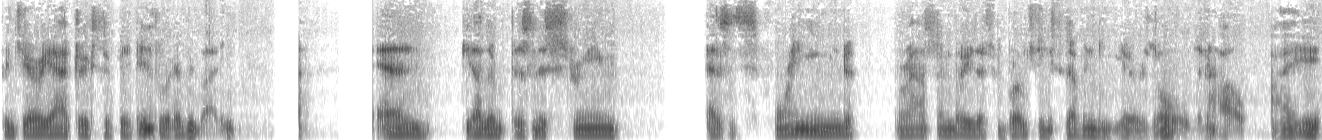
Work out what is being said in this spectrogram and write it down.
for geriatrics and for everybody. And the other business stream as it's framed around somebody that's approaching 70 years old and how I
